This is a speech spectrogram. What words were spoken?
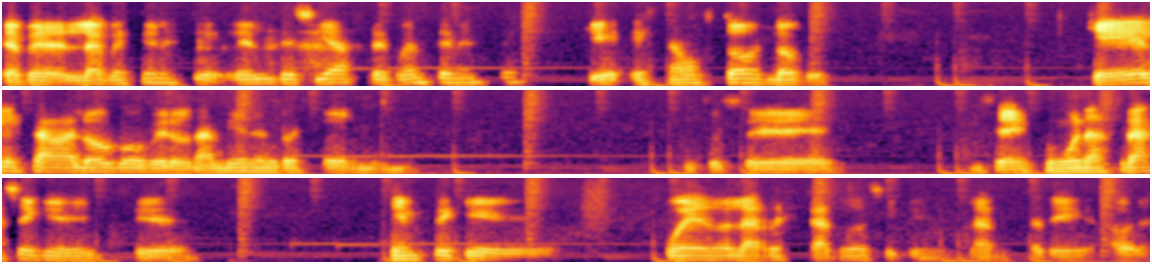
Ya, pero la cuestión es que él decía frecuentemente que estamos todos locos. Que él estaba loco, pero también el resto del mundo. Entonces, es como una frase que, que siempre que puedo la rescato, así que la rescaté ahora.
